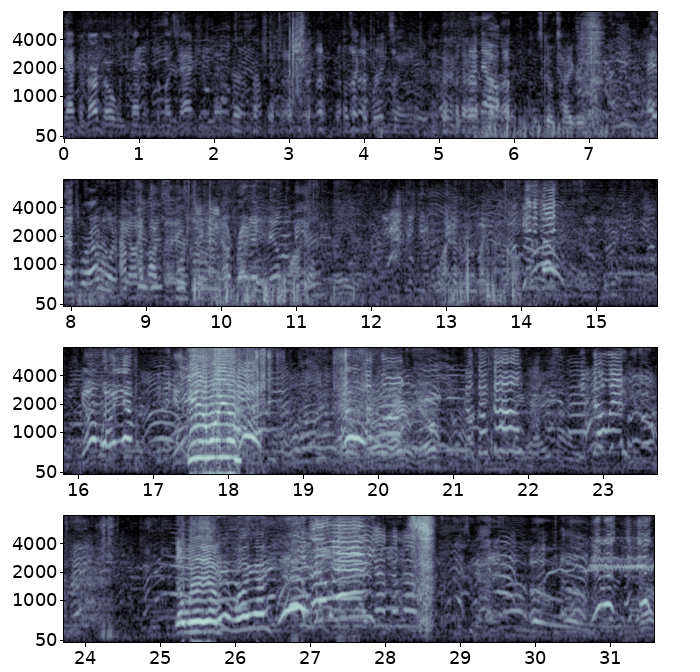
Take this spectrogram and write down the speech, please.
Yeah, because our goalie's having so much action there. That was like the break zone. I know. Let's go, Tigers. Hey, that's where I want to be on a hot day. Not running up and down the field. Well, I gotta run by the house. Get it, bud! Go, William! Get it, William. Go! There we go. Go, go, go! Keep going! Go, William. Get it, William. Keep going! Go, go, go. Get it, take it! Go,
